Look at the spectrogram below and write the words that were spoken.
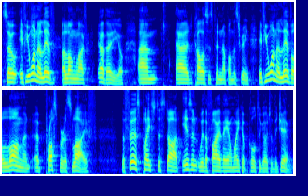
So if you want to live a long life, oh, there you go. Um, uh, Carlos is putting up on the screen. If you want to live a long and a prosperous life, the first place to start isn't with a 5 a.m. wake up call to go to the gym.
